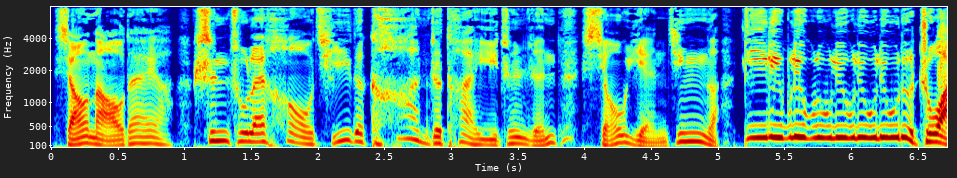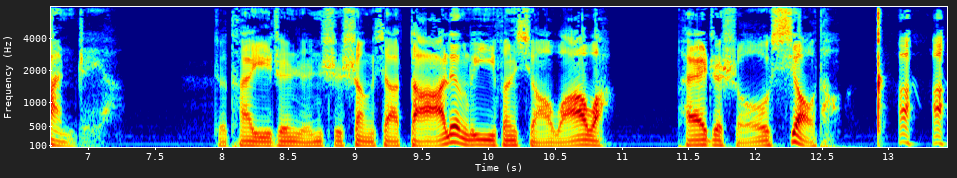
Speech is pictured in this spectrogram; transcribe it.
小脑袋呀伸出来，好奇的看着太乙真人，小眼睛啊滴溜溜溜溜溜溜的转着呀。这太乙真人是上下打量了一番小娃娃，拍着手笑道：“哈哈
